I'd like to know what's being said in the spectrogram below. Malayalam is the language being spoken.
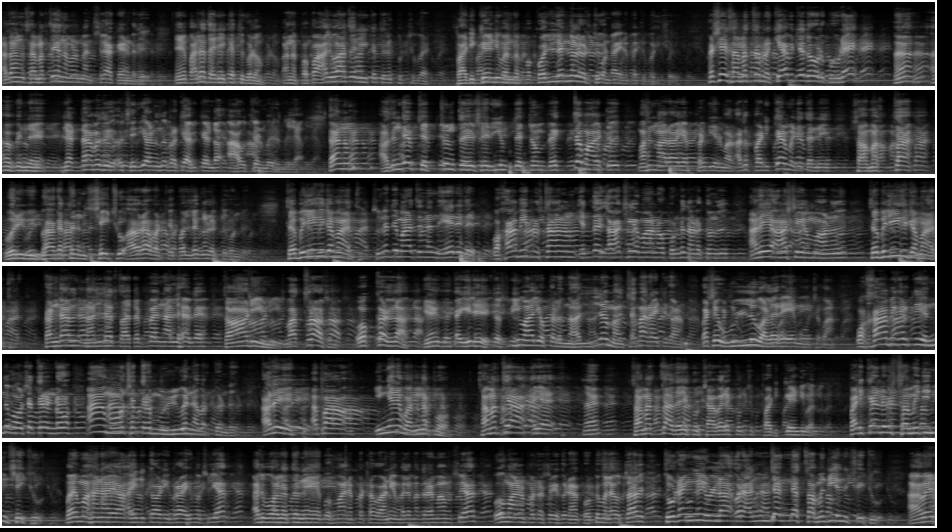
അതാണ് സമത്വം നമ്മൾ മനസ്സിലാക്കേണ്ടത്. പല തരീക്കത്തുകളും വന്നപ്പോൾ പാലുവാ തരീക്കത്തിനെ കുറിച്ച് പഠിക്കേണ്ടി വന്നപ്പോൾ കൊല്ലങ്ങൾ എടുത്തുകൊണ്ട് അതിനെപ്പറ്റി പഠിച്ചത്. പക്ഷേ സമത്വ പ്രഖ്യാപിച്ചതോടുകൂടെ പിന്നെ രണ്ടാമത് ശരിയാണെന്ന് പ്രഖ്യാപിക്കേണ്ട ആവശ്യം വരുന്നില്ല. കാരണം അതിന്റെ തെറ്റും ശരിയും തെറ്റും വ്യക്തമായിട്ട് മഹന്മാരായ പണ്ഡിതന്മാർ അത് പഠിക്കാൻ വേണ്ടി തന്നെ സമസ്ത ഒരു വിഭാഗത്തെ നിശ്ചയിച്ചു. പഠിച്ച കൊല്ലങ്ങൾ എടുത്തുകൊണ്ട്. തബ്ലീഗ് ജമാഅത്ത്. സുന്നത്ത് ജമാഅത്തിന്റെ നേരിത് വഹാബി പ്രസ്ഥാനം എന്ത് ആശയമാണോ കൊണ്ടു നടക്കുന്നത് അതേ ആശയമാണ് തബ്ലീഗ് ജമാഅത്ത്. കണ്ടാൽ നല്ല തലപ്പ നല്ല താടിയും വസ്ത്രാസും ഒക്കെ ഉള്ള കയ്യിൽ തസ്മിമാരി ഒക്കെ ഉള്ള നല്ല മനുഷ്യന്മാരായിട്ട് കാണും. പക്ഷെ ഉള്ളു വളരെ മോശമാണ്. വഹാബികൾക്ക് എന്ത് മോശത്തരുണ്ടോ ആ മോശത്തരം മുഴുവൻ അവർക്കുണ്ട്. അത് അപ്പ ഇങ്ങനെ വന്നപ്പോ സമത്യ സമത്വതയെ സമത്വ അതേക്കുറിച്ച് അവരെ കുറിച്ച് പഠിക്കേണ്ടി വന്നു. പഠിക്കാനൊരു സമിതി നിശ്ചയിച്ചു. ബഹുമഹാനായ ഐനിക്കാട് ഇബ്രാഹിം മുസ്ലിയാർ അതുപോലെ തന്നെ ബഹുമാനപ്പെട്ട വാണിയമ്പലം മദ്രമ മുസ്ലിയാർ ബഹുമാനപ്പെട്ട ഷെയ്ഖുന കൊട്ടുമല ഉസ്താദ് തുടങ്ങിയുള്ള ഒരു അഞ്ചംഗ സമിതിയെ നിശ്ചയിച്ചു. അവർ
